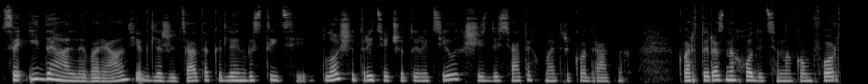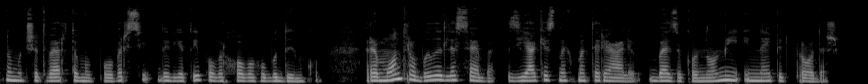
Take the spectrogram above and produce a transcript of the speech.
Це ідеальний варіант як для життя, так і для інвестицій. Площа 34,6 метри квадратних. Квартира знаходиться на комфортному четвертому поверсі дев'ятиповерхового будинку. Ремонт робили для себе з якісних матеріалів, без економії і не під продаж.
